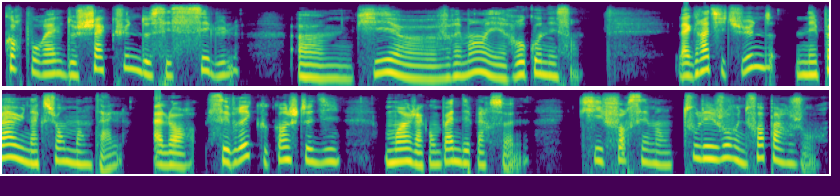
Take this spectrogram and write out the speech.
corporel de chacune de ces cellules euh, qui euh, vraiment est reconnaissant. La gratitude n'est pas une action mentale. Alors, c'est vrai que quand je te dis, moi j'accompagne des personnes qui forcément tous les jours, une fois par jour,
